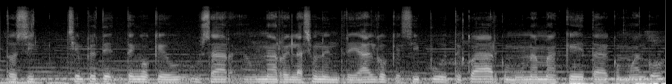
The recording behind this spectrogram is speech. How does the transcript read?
Entonces siempre tengo que usar una relación entre algo que sí pude tocar, como una maqueta, como algo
